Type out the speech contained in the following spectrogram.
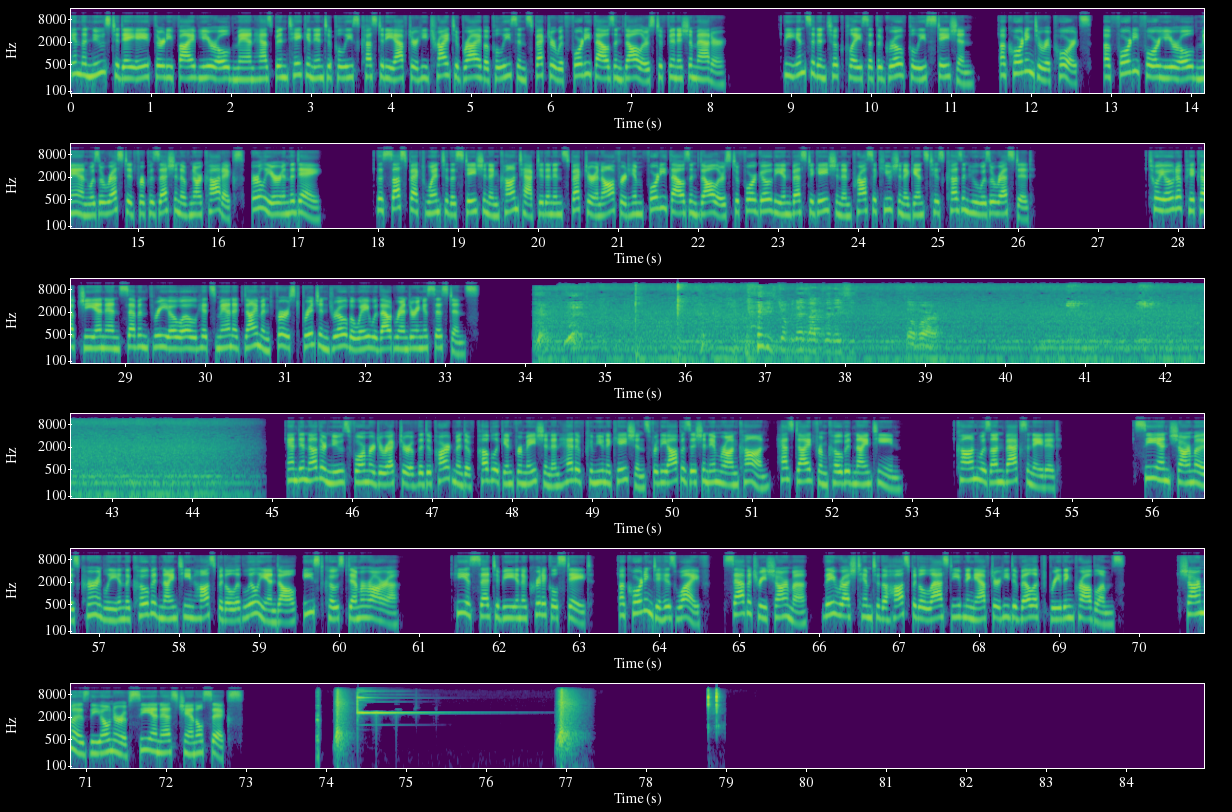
In the news today, a 35 year old man has been taken into police custody after he tried to bribe a police inspector with $40,000 to finish a matter. The incident took place at the Grove Police Station. According to reports, a 44 year old man was arrested for possession of narcotics earlier in the day. The suspect went to the station and contacted an inspector and offered him $40,000 to forego the investigation and prosecution against his cousin who was arrested. Toyota pickup GNN 7300 hits man at Diamond First Bridge and drove away without rendering assistance. They see so far. And in other news, former director of the Department of Public Information and head of communications for the opposition Imran Khan has died from COVID 19. Khan was unvaccinated. CN Sharma is currently in the COVID 19 hospital at Liliendaal, East Coast Demerara. He is said to be in a critical state. According to his wife, Savitri Sharma, they rushed him to the hospital last evening after he developed breathing problems. Sharma is the owner of CNS Channel 6.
